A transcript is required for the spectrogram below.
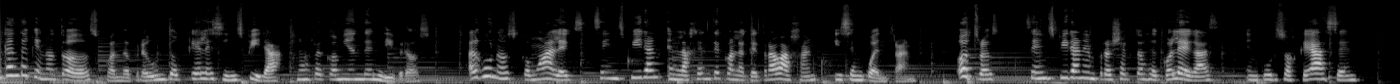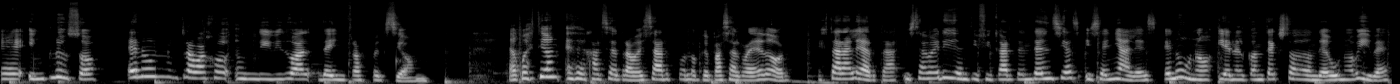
Encanta que no todos, cuando pregunto qué les inspira, nos recomienden libros. Algunos, como Alex, se inspiran en la gente con la que trabajan y se encuentran. Otros se inspiran en proyectos de colegas, en cursos que hacen e incluso en un trabajo individual de introspección. La cuestión es dejarse atravesar por lo que pasa alrededor, estar alerta y saber identificar tendencias y señales en uno y en el contexto donde uno vive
